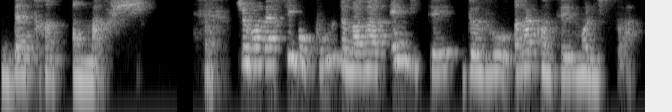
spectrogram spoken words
d'être en marche. Je vous remercie beaucoup de m'avoir invité de vous raconter mon histoire.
